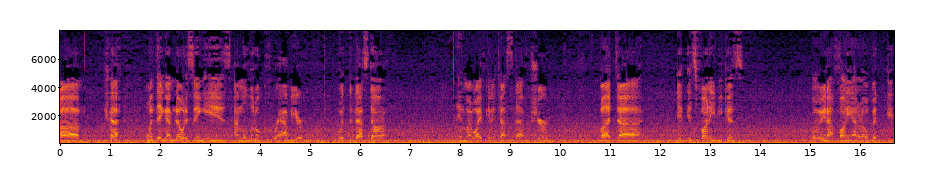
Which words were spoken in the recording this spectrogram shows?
Um, one thing I'm noticing is I'm a little crabbier with the vest on, and my wife can attest to that for sure. But uh, it, it's funny because, well, maybe not funny. I don't know, but it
